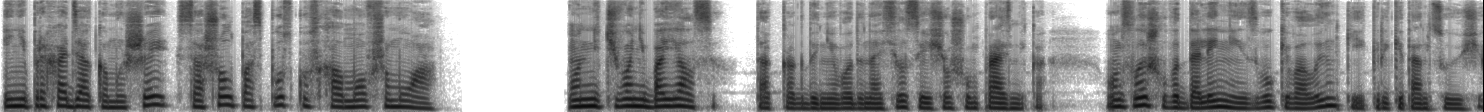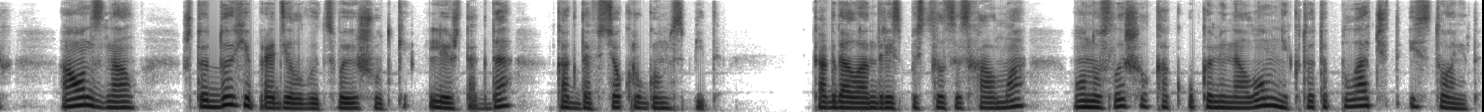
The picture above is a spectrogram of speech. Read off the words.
и, не проходя камышей, сошел по спуску с холмов Шамуа. Он ничего не боялся, так как до него доносился еще шум праздника. Он слышал в отдалении звуки волынки и крики танцующих, а он знал — что духи проделывают свои шутки лишь тогда, когда все кругом спит. Когда Ландрей спустился с холма, он услышал, как у каменоломни кто-то плачет и стонет.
